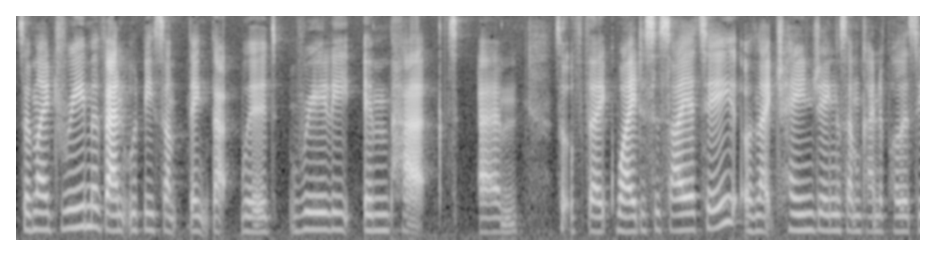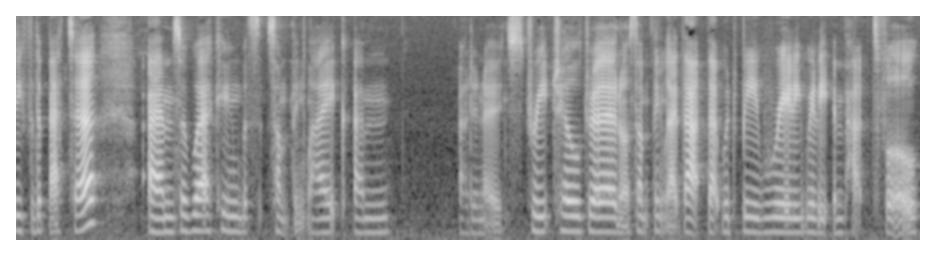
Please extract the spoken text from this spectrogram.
So my dream event would be something that would really impact um, sort of like wider society or like changing some kind of policy for the better. Um, so working with something like um, I don't know, street children or something like that, that would be really, really impactful.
